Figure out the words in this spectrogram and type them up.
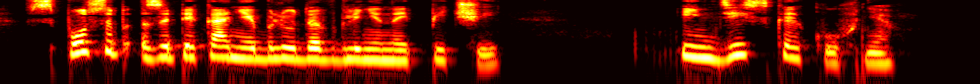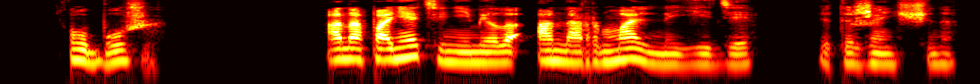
— способ запекания блюда в глиняной печи. Индийская кухня. О, боже! Она понятия не имела о нормальной еде, эта женщина.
